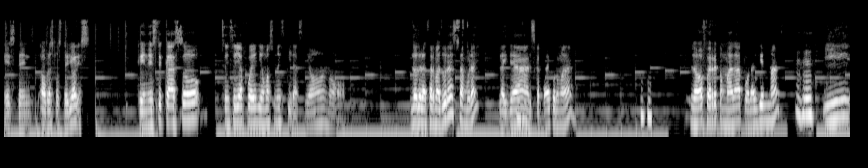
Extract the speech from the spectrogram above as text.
este, en obras posteriores. Que en este caso Saint Seiya fue digamos una inspiración o lo de las armaduras samurai la idea descartada de Kurumada luego fue retomada por alguien más y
